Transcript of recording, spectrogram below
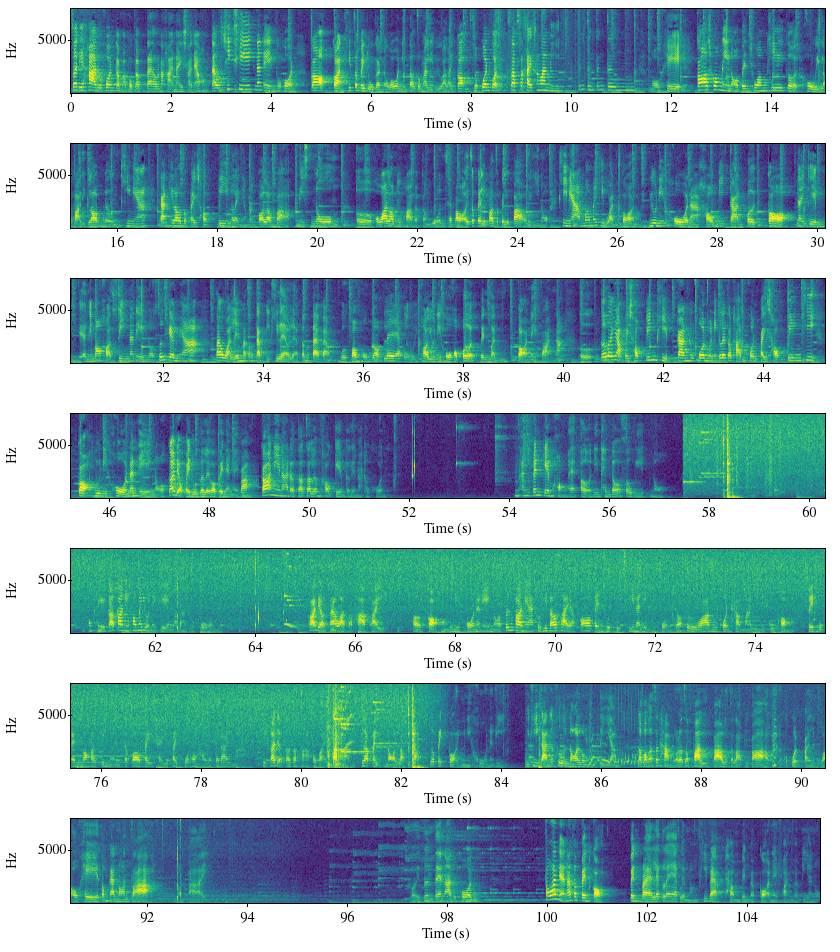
สวัสดีค่ะทุกคนกลับมาพบกับแต้วนะคะ ในชาแนลของแต้วชิคชิคๆนั่นเองทุกคนก็ก่อนที่จะไปดูกันนะว่าวันนี้แต้วจะมารีวิวอะไรก็รบกวนกด subscribe ข้างล่างนี้ ตึ้งตึ้งตึ้งตึ้ง โอเค ก็ช่วงนี้เนาะเป็นช่วงที่เกิดโควิดระบาดอีกรอบหนึ่งทีเนี้ยการที่เราจะไปช้อปปิ้งอะไรเงี้ยมันก็ลำบากนิดนึงเออเพราะว่าเรามีความแบบกังวล ใช่เปล่าเอ้ยจะเป็นหรือเปล่าจะเป็นหรือเปล่าอะไรอย่างงี้เนาะทีเนี้ยเมื่อไม่กี่วันก่อนยูนิโคนะเขามีการเปิดเกาะในเกม Animal Crossing นั่นเองเนาะซึ่งเกมเนี้ยไต้หวันเล่นมาตั้งแต่ปีที่แล้วแหละตั้งแต่แบบ Work from Home รอบแรกเลย พอยูนิโคเขาเปิดเป็นเหมือนเกาะในฝันน่ะ เออก็เลยอยากไปช้อปปิ้งทิปกันทุกคน วันนี้ก็เลยจะพาทุกคนไปช้อปปิ้งที่เกาะยูนิโคนั่นเองเนาะ ก็เดี๋ยวไปดูกันเลยว่าเป็นยังไงบ้าง ก็นี้นะ เดี๋ยวเต้าจะเริ่มเข้าเกมกันเลยนะทุกคน อันนี้เป็นเกมของแอดเอ่อ Nintendo Switch เนอะโอเค ก็ตอนนี้เข้ามาอยู่ในเกมแล้วนะทุกคน ก็เดี๋ยวแต้วอะจะพาไป เกาะของยูนิโคนั่นเองเนาะซึ่งตอนนี้ชุดที่แต้วใส่อะก็เป็นชุดกุชชี่นั่นเองทุกคน ก็คือว่ามีคนทำมาอยู่ในกลุ่มของ Facebook Animal Crossing อันนี้แล้วก็ไปใช้ใส่โค้ดของเขาแล้วก็ได้มาโอเคก็เดี๋ยวเราจะพาเข้าไปเพื่อไปนอนหลับฝันเพื่อไปเกาะยูนิโคนั่นเอง วิธีการก็คือนอนลงบนเตียงแล้วก็จะถามว่าเราจะฝันหรือเปล่าเราจะหลับหรือเปล่าแล้วก็กดไปเลยบอกว่าโอเค ต้องการนอนจ้า ตื่นเต้นอะทุกคนแต่ว่าเนี่ยน่าจะเป็นเกาะเป็นแบรนด์แรก ๆ เลยมั้งที่แบบทำเป็นแบบเกาะในฝันแบบนี้อะเนาะ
